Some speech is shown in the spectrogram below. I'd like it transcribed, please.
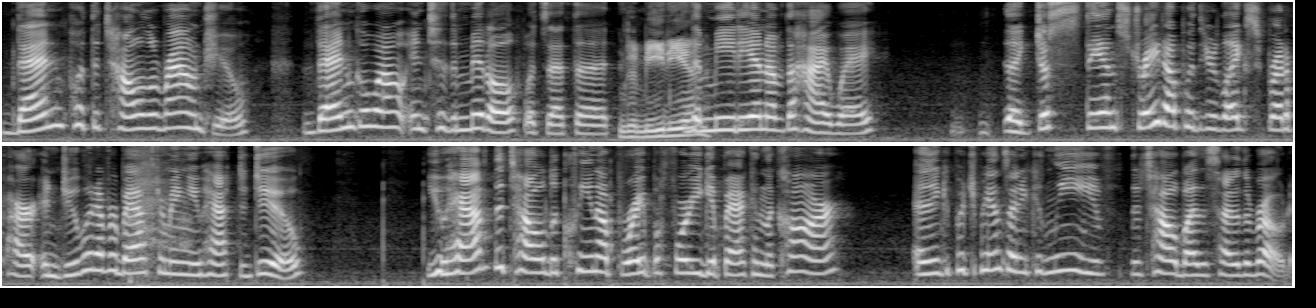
then put the towel around you, then go out into the middle, what's that, the The median. the median of the highway. Like just stand straight up with your legs spread apart and do whatever bathrooming you have to do. You have the towel to clean up right before you get back in the car. And then you can put your pants on. You can leave the towel by the side of the road.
